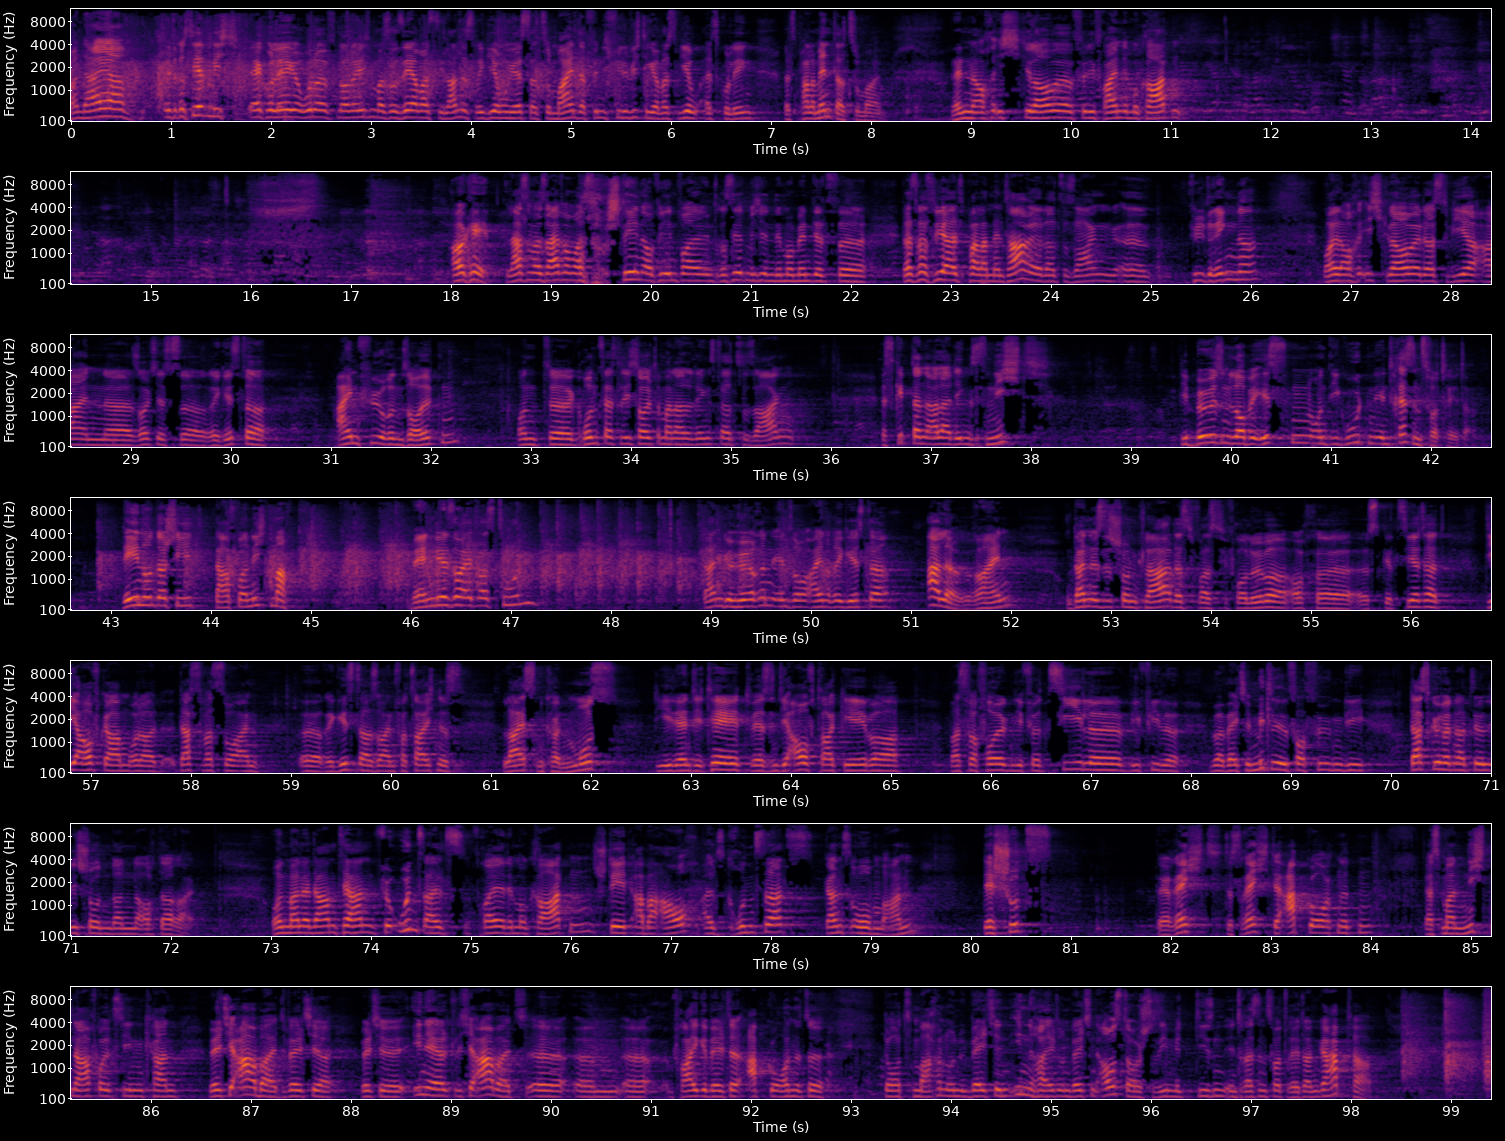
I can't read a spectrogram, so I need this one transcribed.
von daher interessiert mich, Herr Kollege Rudolph, noch nicht einmal so sehr, was die Landesregierung jetzt dazu meint. Da finde ich viel wichtiger, was wir als Kollegen als Parlament dazu meinen. Denn auch ich glaube, für die Freien Demokraten Okay, lassen wir es einfach mal so stehen. Auf jeden Fall interessiert mich in dem Moment jetzt äh, das, was wir als Parlamentarier dazu sagen, äh, viel dringender, weil auch ich glaube, dass wir ein äh, solches Register einführen sollten. Und grundsätzlich sollte man allerdings dazu sagen, es gibt dann allerdings nicht die bösen Lobbyisten und die guten Interessensvertreter. Den Unterschied darf man nicht machen. Wenn wir so etwas tun, dann gehören in so ein Register alle rein. Und dann ist es schon klar, dass, was Frau Löber auch äh, skizziert hat, die Aufgaben oder das, was so ein äh, Register, so ein Verzeichnis leisten können muss, die Identität, wer sind die Auftraggeber, was verfolgen die für Ziele, wie viele, über welche Mittel verfügen die, das gehört natürlich schon dann auch da rein. Und, meine Damen und Herren, für uns als Freie Demokraten steht aber auch als Grundsatz ganz oben an der Schutz der Recht, das Recht der Abgeordneten, dass man nicht nachvollziehen kann, welche Arbeit, welche, inhaltliche Arbeit äh, ähm, äh, frei gewählte Abgeordnete dort machen und welchen Inhalt und welchen Austausch sie mit diesen Interessensvertretern gehabt haben.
